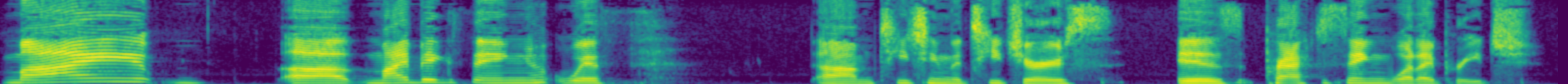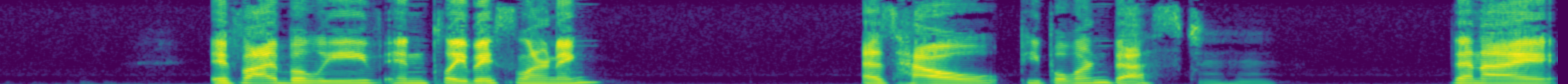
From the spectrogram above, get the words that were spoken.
my uh my big thing with um teaching the teachers is practicing what I preach. If I believe in play-based learning as how people learn best, then I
